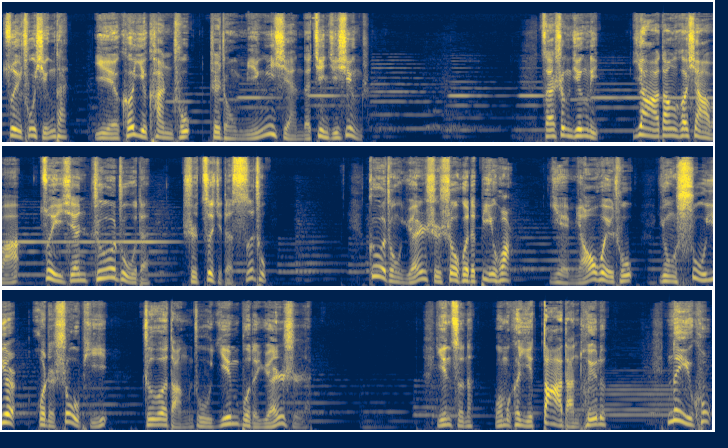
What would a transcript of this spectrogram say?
最初形态也可以看出这种明显的禁忌性质。在圣经里，亚当和夏娃最先遮住的。是自己的私处，各种原始社会的壁画也描绘出用树叶或者兽皮遮挡住阴部的原始人。因此呢，我们可以大胆推论，内裤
